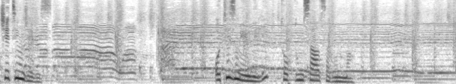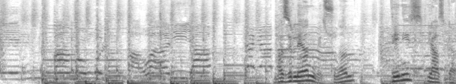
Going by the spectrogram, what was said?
Çetin Ceviz Otizme yönelik toplumsal savunma Hazırlayan ve sunan Deniz Yazgan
